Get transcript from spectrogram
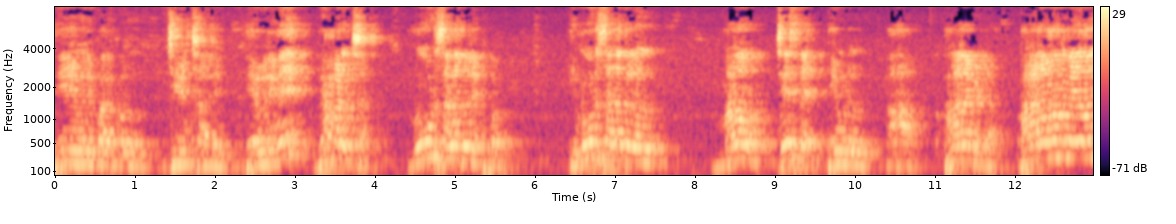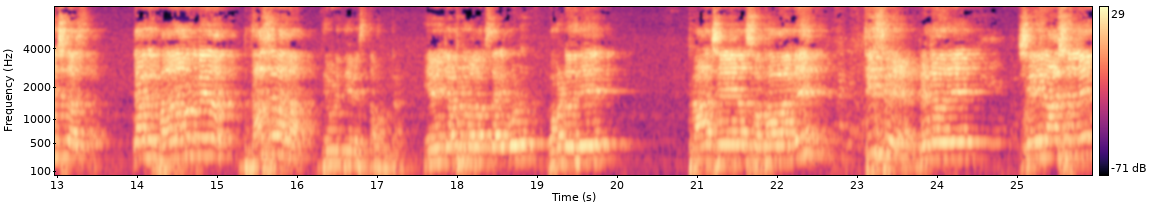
దేవుని కొరకు జీవించాలి. దేవునిని వెంబడించాలి మూడు సంగతులు చెప్పుకోండి ఈ మూడు సంగతులు మనం చేస్తే దేవుడు ఆహా ఫలానా బిడ్డ. బలనమ్మకమైన మంచి దాసురా. లేకపోతే బలనమ్మకమైన దాసురాలా దేవుడు దీవిస్తూ ఉంటాడు. ఏమేం చెప్పండి మళ్ళీ ఒకసారి మూడు? ఒకటోది ప్రాచీన స్వభావాన్ని తీసివేయాలి. రెండవది శరీరాశల్ని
